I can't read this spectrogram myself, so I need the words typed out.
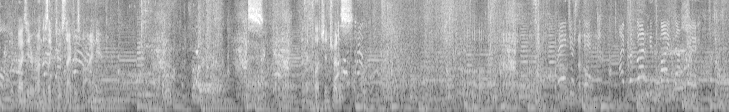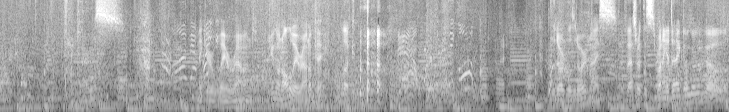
I advise you to run. There's like two snipers behind you. Nice. Get the clutch and try to. Your way around. You're going all the way around. Okay. Good luck. close the door. Close the door. Nice. Go faster with this running attack. Go go go go.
